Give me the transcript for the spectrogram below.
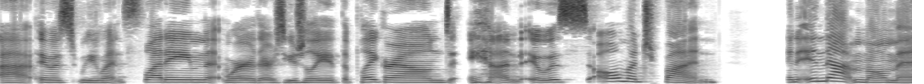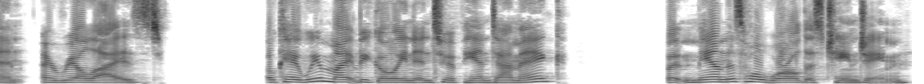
uh, it was, we went sledding where there's usually the playground, and it was so much fun. And in that moment, I realized, okay, we might be going into a pandemic, but man, this whole world is changing.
